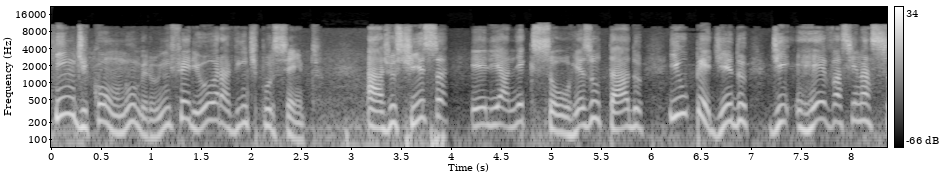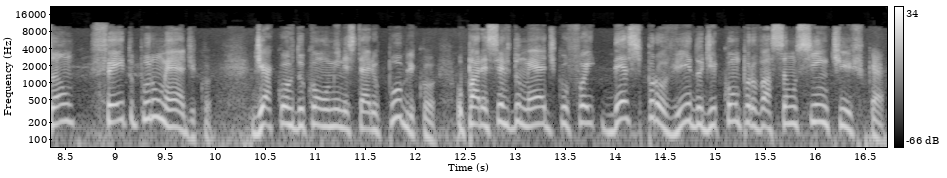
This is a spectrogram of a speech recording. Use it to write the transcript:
que indicou um número inferior a 20%. A justiça, ele anexou o resultado e o pedido de revacinação feito por um médico. De acordo com o Ministério Público, o parecer do médico foi desprovido de comprovação científica.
